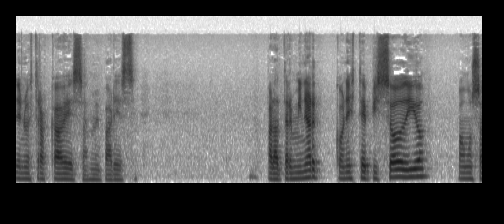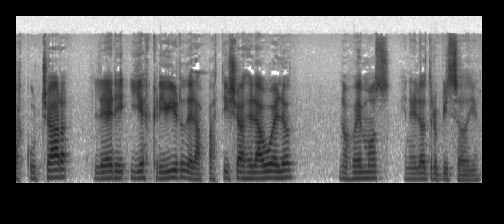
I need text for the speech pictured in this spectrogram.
de nuestras cabezas, me parece. Para terminar con este episodio, vamos a escuchar, leer y escribir de las pastillas del abuelo. Nos vemos en el otro episodio.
